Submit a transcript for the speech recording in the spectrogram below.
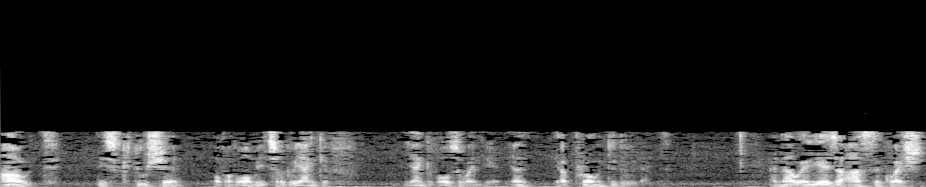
out this kedusha of Avraham Yitzchak Yankov. Yankov also went there. Yeah? They are prone to do that. And now Eliezer asks a question.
